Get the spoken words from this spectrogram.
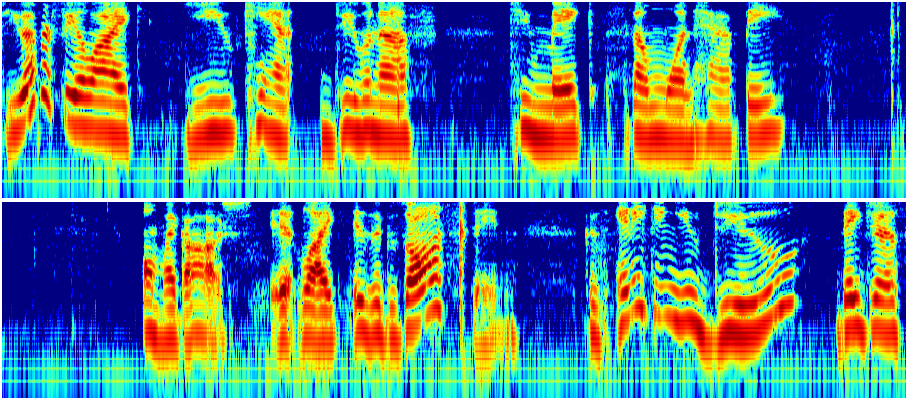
Do you ever feel like you can't do enough to make someone happy? Oh my gosh, it like is exhausting because anything you do, they just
